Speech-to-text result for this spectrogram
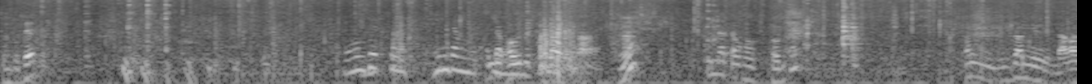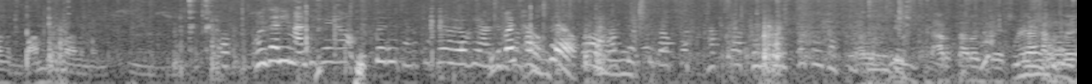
전부 돼? 근데 거기도 끝났구나. 응? 끝났다고 거기, 거기? 한 2, 3일 나가서 만보만 하면. 권사님 앉으세요. 빨리 잡으세요. 따로 따로 이제 하는 거야.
